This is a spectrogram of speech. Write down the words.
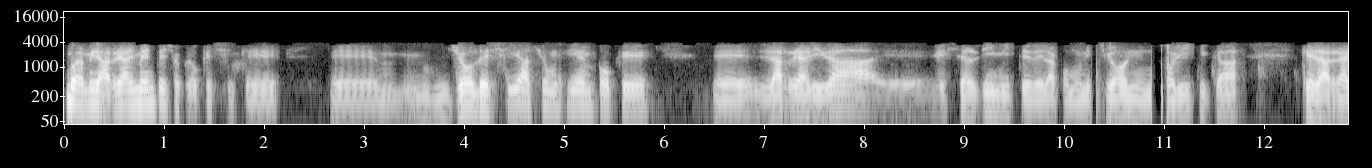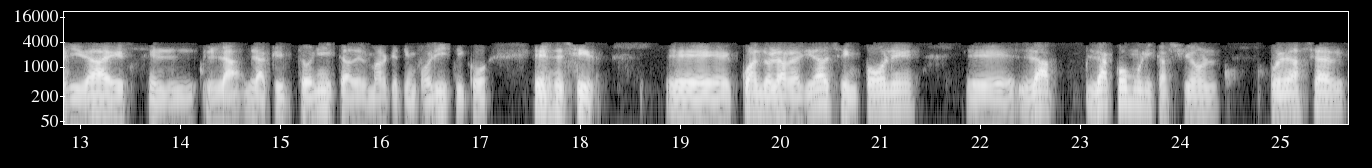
Bueno, mira, realmente yo creo que sí, que eh, yo decía hace un tiempo que eh, la realidad eh, es el límite de la comunicación política, que la realidad es el, la, la kriptonita del marketing político, es decir, eh, cuando la realidad se impone, eh, la, la comunicación puede hacer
